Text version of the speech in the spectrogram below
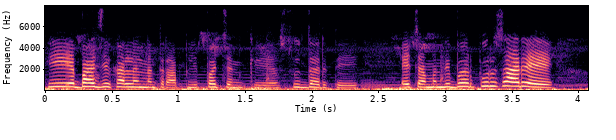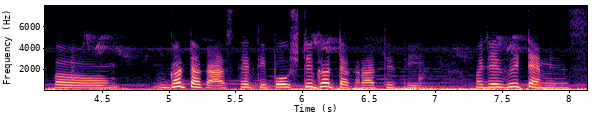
ही भाजी खाल्ल्यानंतर आपली पचनक्रिया सुधारते. याच्यामध्ये भरपूर सारे घटक असते ती पौष्टिक घटक राहते ती. म्हणजे व्हिटॅमिन्स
